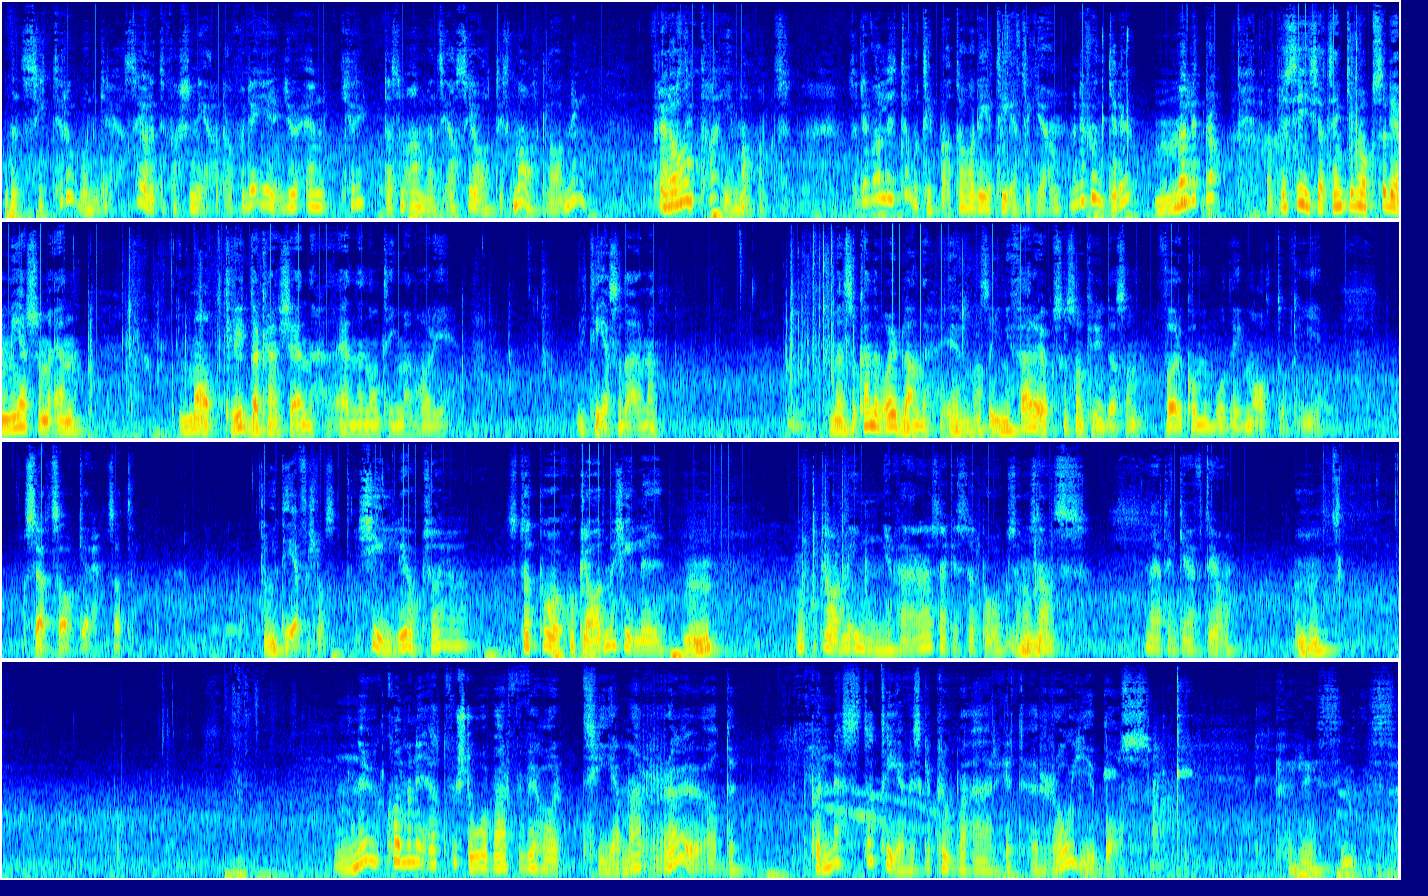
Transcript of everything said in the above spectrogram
Men citrongräs är jag lite fascinerad av. För det är ju en krydda som används i asiatisk matlagning. Främst Ja. i thaimat. Så det var lite otippat att ha det i te tycker jag. Men det funkade ju. Mm. Väldigt bra. Ja, precis. Jag tänker mig också det mer som en matkrydda kanske än, än någonting man har i, i te sådär. Men, men så kan det vara ibland. Eh, Alltså ingefära är också en sån krydda som förekommer både i mat och i sötsaker. Så att, och i te förstås. Chili också. Jag har stött på choklad med chili i. Mm. Och choklad med ingefära har jag säkert stött på också någonstans. När jag tänker efter ja. Mm. Nu kommer ni att förstå varför vi har tema röd. För nästa te vi ska prova är ett rooibos. Precis.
